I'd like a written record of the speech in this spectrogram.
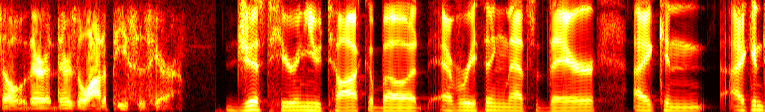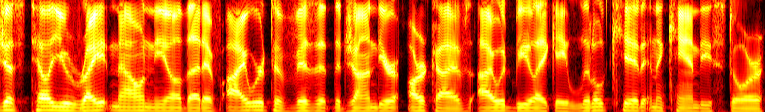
So there there's a lot of pieces here just hearing you talk about everything that's there i can i can just tell you right now neil that if i were to visit the john deere archives i would be like a little kid in a candy store.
